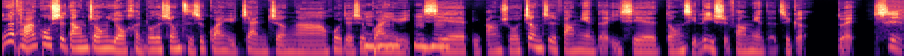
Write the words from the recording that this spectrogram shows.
因为台湾故事当中有很多的生词是关于战争啊，或者是关于一些、比方说政治方面的一些东西、历史方面的这个对。是。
